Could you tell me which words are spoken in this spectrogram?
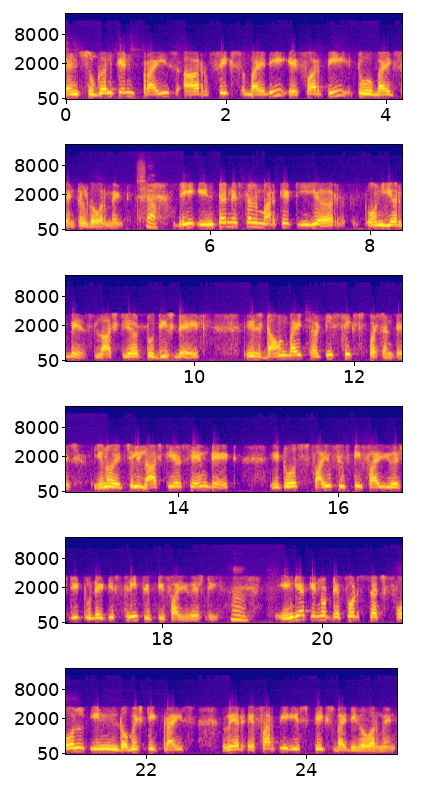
And sugarcane price are fixed by the FRP to by central government. Sure. The international market year on year base last year to this date is down by 36 percentage. You know, actually last year same date it was 555 USD. Today it is 355 USD. Hmm. India cannot afford such fall in domestic price where FRP is fixed by the government.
